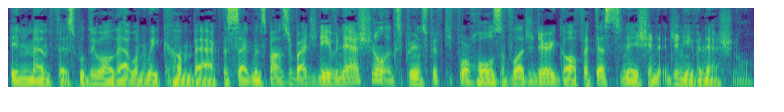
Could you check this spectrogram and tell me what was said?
in Memphis. We'll do all that when we come back. The segment sponsored by Geneva National. Experience 54 holes of legendary golf at destination Geneva National.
